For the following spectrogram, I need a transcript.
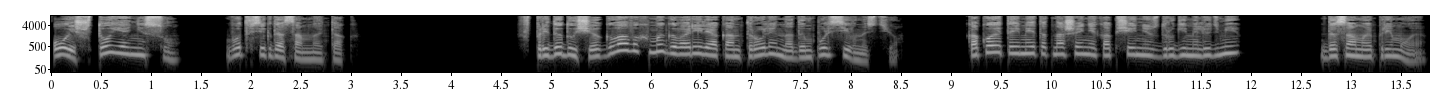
Ой, что я несу? Вот всегда со мной так. В предыдущих главах мы говорили о контроле над импульсивностью. Какое это имеет отношение к общению с другими людьми? Да самое прямое.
